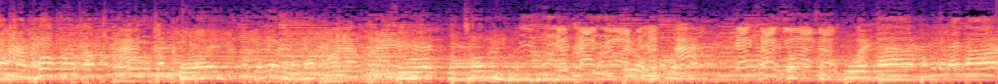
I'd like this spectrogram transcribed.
ลำน้ำโพกนะครับคำเตยก็จะเริ่มนะครับสู่กุศชมยังจ้างเยอะนะยังจ้างเยอะนะขอบคุณครับขอบคุณอะไรครับ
